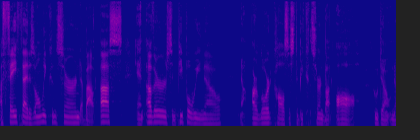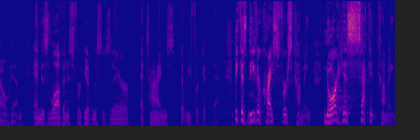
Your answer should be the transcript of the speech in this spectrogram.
A faith that is only concerned about us and others and people we know. No, our Lord calls us to be concerned about all who don't know him. And his love and his forgiveness is there at times that we forget that. Because neither Christ's first coming nor his second coming,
